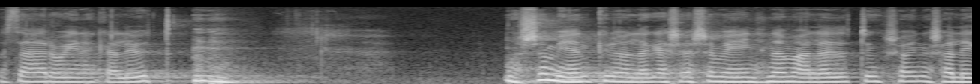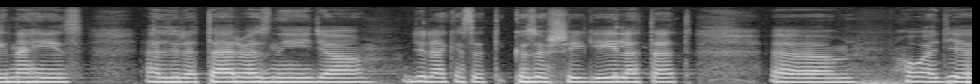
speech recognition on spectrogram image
a záróének előtt. Most semmilyen különleges esemény nem áll előttünk, sajnos elég nehéz előre tervezni így a gyülekezeti közösségi életet, hogy,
